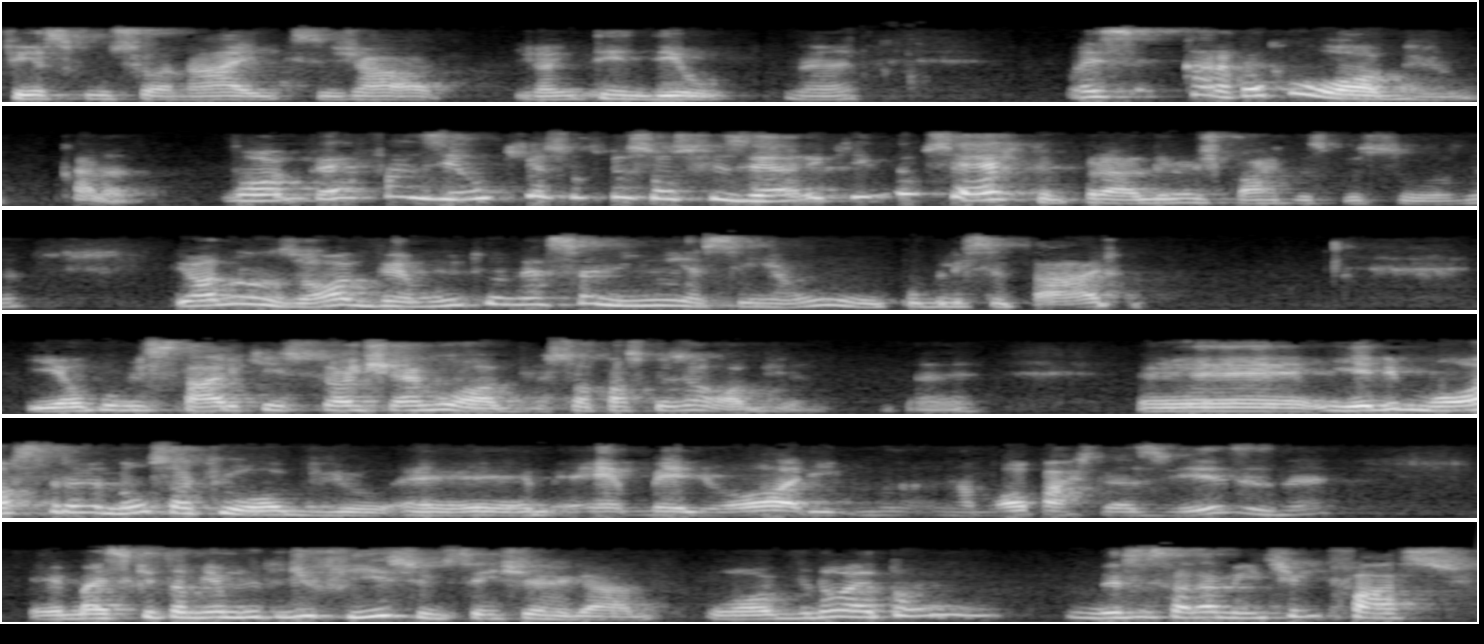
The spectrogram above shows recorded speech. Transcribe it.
fez funcionar e que você já, já entendeu, né? Mas, cara, qual que é o óbvio? Cara, óbvio é fazer o que as outras pessoas fizeram e que deu certo para a grande parte das pessoas, né? E o Adams Óbvio é muito nessa linha, assim, é um publicitário e é um publicitário que só enxerga o óbvio, só faz coisa óbvia, né? É, e ele mostra não só que o óbvio é, é melhor e na maior parte das vezes, né? é, mas que também é muito difícil de ser enxergado. O óbvio não é tão necessariamente fácil,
